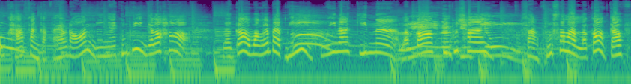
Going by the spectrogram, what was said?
ลูกค้าสั่งกาแฟร้อนนี่ไงคุณผู้หญิงกันแล้วค่ะ แล้วก็วางไว้แบบนี้อุ้ยน่ากินน่ะ แล้วก็อุ๊คุณผู้ชายน่กินจุงสั่งฟรุตสลัดแล้วก็กาแฟ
